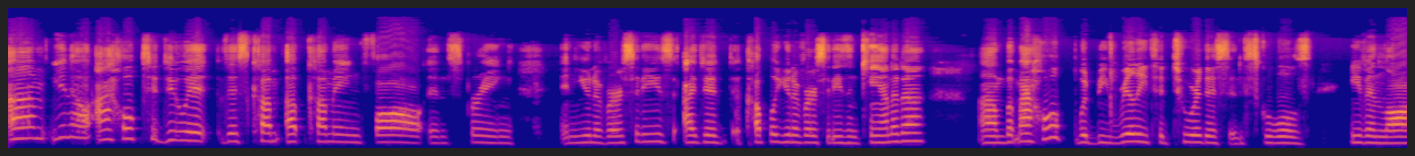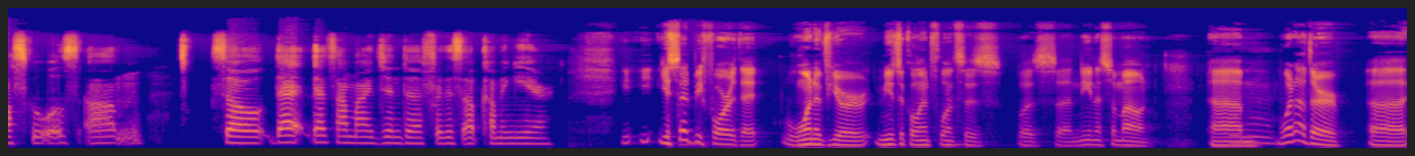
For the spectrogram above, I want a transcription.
Um, you know, I hope to do it this come upcoming fall and spring in universities. I did a couple universities in Canada, um, but my hope would be really to tour this in schools, even law schools. Um, so that that's on my agenda for this upcoming year. You said before that one of your musical influences was uh, Nina Simone. Um, mm-hmm. What other uh,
